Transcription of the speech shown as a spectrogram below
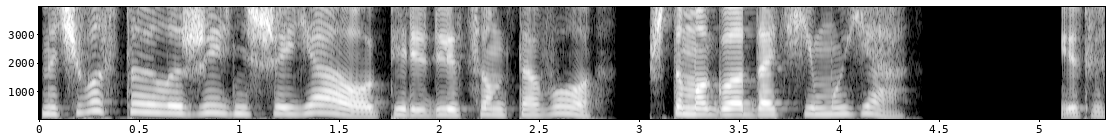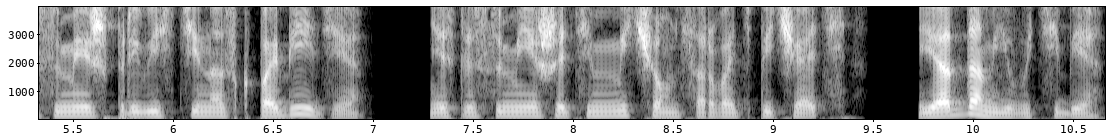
Но чего стоила жизнь Шияо перед лицом того, что могла дать ему я? «Если сумеешь привести нас к победе, если сумеешь этим мечом сорвать печать, я отдам его тебе».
